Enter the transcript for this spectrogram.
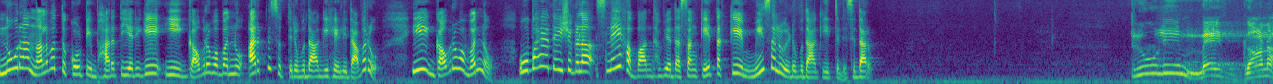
ನೂರ ನಲವತ್ತು ಕೋಟಿ ಭಾರತೀಯರಿಗೆ ಈ ಗೌರವವನ್ನು ಅರ್ಪಿಸುತ್ತಿರುವುದಾಗಿ ಹೇಳಿದ ಅವರು, ಈ ಗೌರವವನ್ನು ಉಭಯ ದೇಶಗಳ ಸ್ನೇಹ ಬಾಂಧವ್ಯದ ಸಂಕೇತಕ್ಕೆ ಮೀಸಲು ಇಡುವುದಾಗಿ ತಿಳಿಸಿದರು. Truly make Ghana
